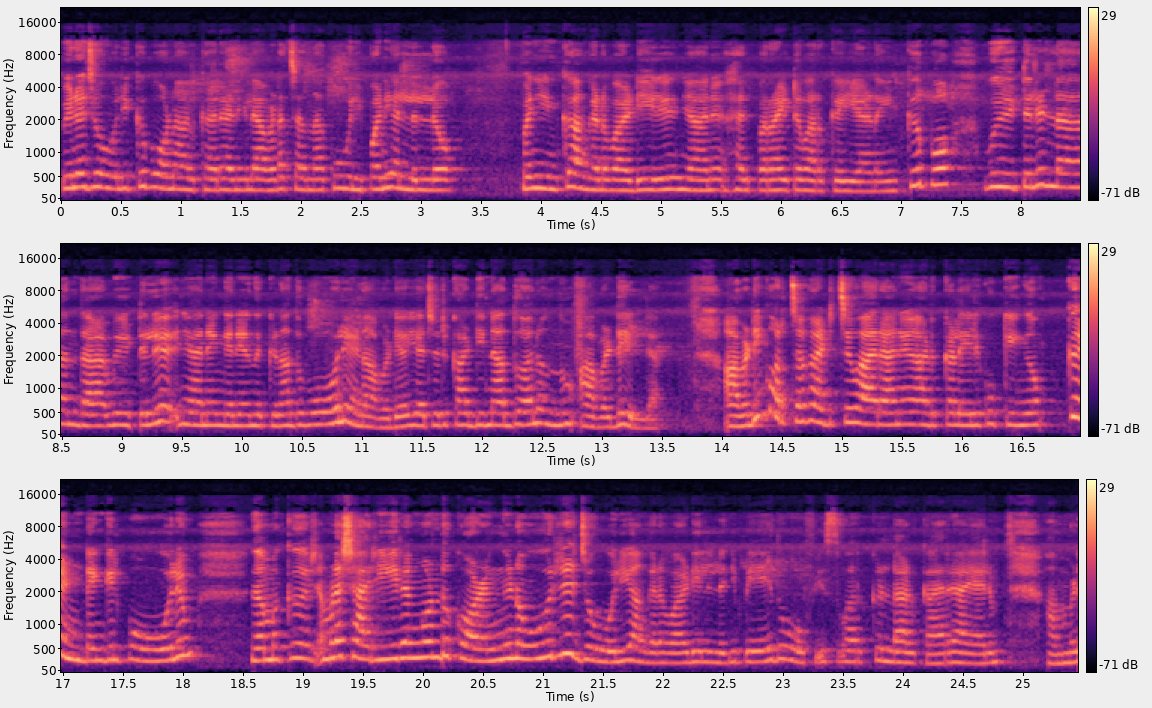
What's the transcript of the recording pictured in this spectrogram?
പിന്നെ ജോലിക്ക് പോകുന്ന ആൾക്കാരാണെങ്കിൽ അവിടെ ചെന്നാൽ കൂലിപ്പണി അല്ലല്ലോ ഇപ്പം എനിക്ക് അങ്കണവാടിയിൽ ഞാൻ ഹെൽപ്പറായിട്ട് വർക്ക് ചെയ്യാണ്. എനിക്കിപ്പോൾ വീട്ടിലുള്ള എന്താ വീട്ടിൽ ഞാൻ എങ്ങനെയാണ് നിൽക്കുന്നത് അതുപോലെയാണ്. അവിടെ വിചാരിച്ചൊരു കഠിനാധ്വാനമൊന്നും അവിടെ ഇല്ല. അവിടെയും കുറച്ചൊക്കെ അടിച്ച് വാരാൻ അടുക്കളയിൽ കുക്കിംഗ് ഒക്കെ ഉണ്ടെങ്കിൽ പോലും നമുക്ക് നമ്മുടെ ശരീരം കൊണ്ട് കുഴങ്ങണ ഒരു ജോലി അംഗനവാടിയിലില്ല. ഇനിയിപ്പോൾ ഏത് ഓഫീസ് വർക്ക് ഉള്ള ആൾക്കാരായാലും നമ്മൾ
